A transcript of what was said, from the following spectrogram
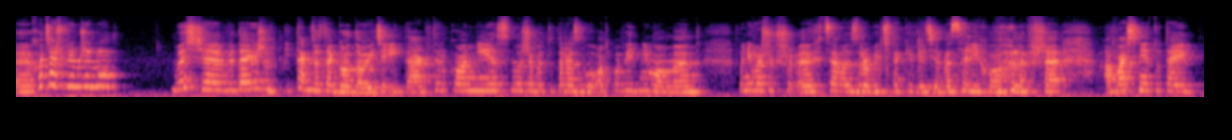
Y, chociaż wiem, że no My się wydaje, że i tak do tego dojdzie i tak, tylko nie jest, no, żeby to teraz był odpowiedni moment, ponieważ już e, chcemy zrobić takie, wiecie, weselicho lepsze, a właśnie tutaj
